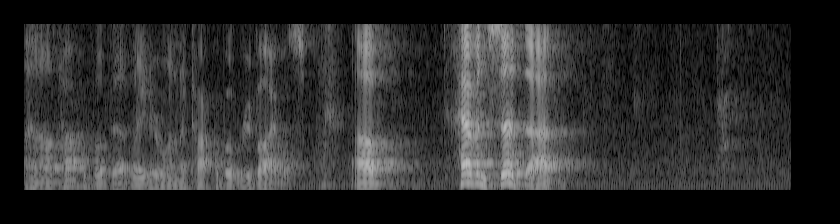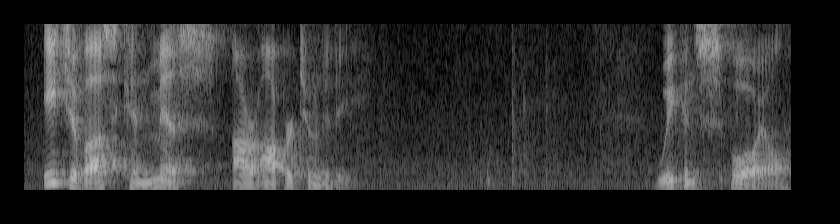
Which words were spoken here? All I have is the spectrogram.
And I'll talk about that later when I talk about revivals. Uh, having said that, each of us can miss our opportunity. We can spoil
